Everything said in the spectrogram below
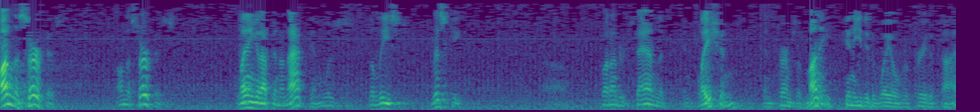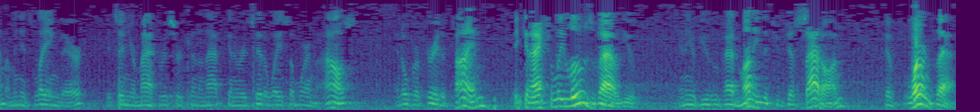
On the surface, on the surface, laying it up in a napkin was the least risky. Uh, but understand that inflation, in terms of money, can eat it away over a period of time. I mean, it's laying there, it's in your mattress, or it's in a napkin, or it's hid away somewhere in the house, and over a period of time, it can actually lose value. Any of you who've had money that you've just sat on have learned that.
